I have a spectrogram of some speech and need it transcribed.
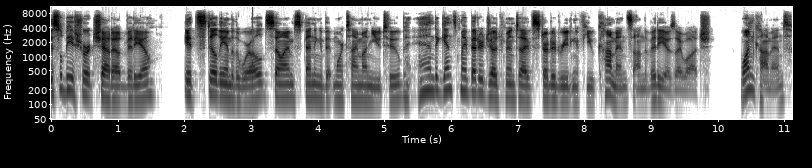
This will be a short shout out video. It's still the end of the world, so I'm spending a bit more time on YouTube, and against my better judgment, I've started reading a few comments on the videos I watch. One comment,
